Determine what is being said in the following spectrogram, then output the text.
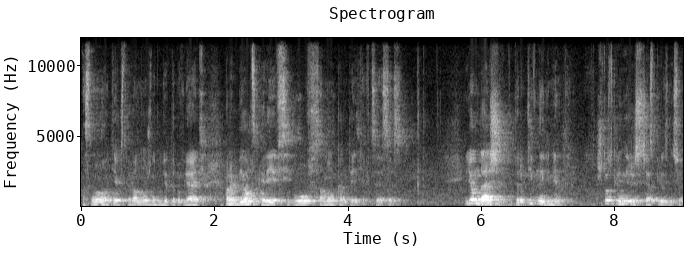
основного текста, вам нужно будет добавлять пробел, скорее всего, в самом контенте, в CSS. Идем дальше. Интерактивные элементы. Что скринридер сейчас произнесет?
